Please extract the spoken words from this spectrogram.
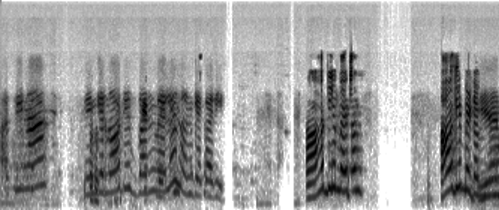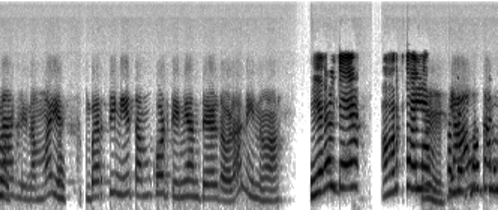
ಹಸಿನಾ. ನಿಂಗೆ ನೋಟಿಸ್ ಬಂದ್ಮೇಲೆ ನನಗೆ ಕರಿ. ಆಗ್ಲಿ ಮೇಡಮ್ ಆಗ್ಲಿ ಮೇಡಮ್ ಏನಾಗ್ಲಿ ನಮ್ಮ ಬರ್ತೀನಿ ಬರ್ತೀನಿ ತಂದ್ಕೊಡ್ತೀನಿ ಅಂತ ಹೇಳ್ದವಳ ನೀನು? ಹೇಳ್ದೆ ಆಗ್ತಾ ಇಲ್ಲ. ಹ್ಮ್. ಯಾವ ತಮ್ಮ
